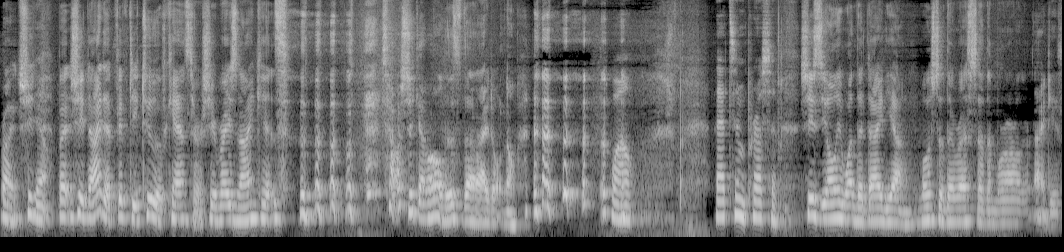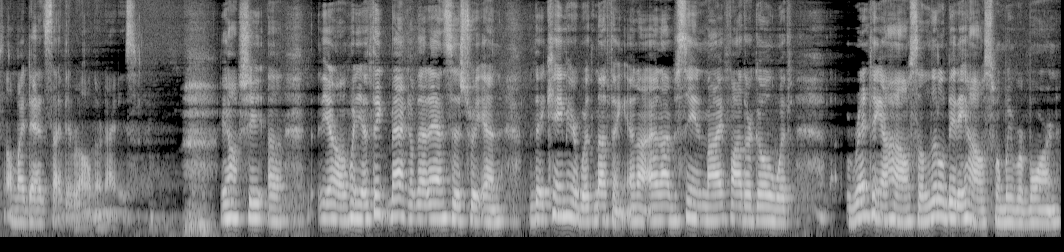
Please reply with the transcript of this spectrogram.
Right. She, yeah. But she died at 52 of cancer. She raised nine kids. How she got all this done, I don't know. wow. That's impressive. She's the only one that died young. Most of the rest of them were all in their 90s. On my dad's side, they were all in their 90s. Yeah, she, uh, you know, when you think back of that ancestry, and they came here with nothing, and I, and I've seen my father go with renting a house, a little bitty house when we were born,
